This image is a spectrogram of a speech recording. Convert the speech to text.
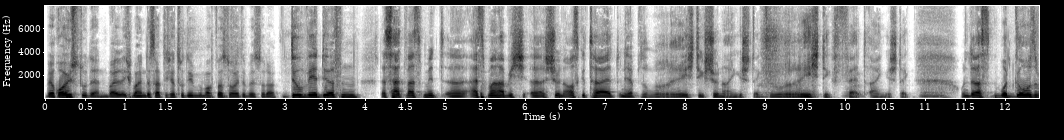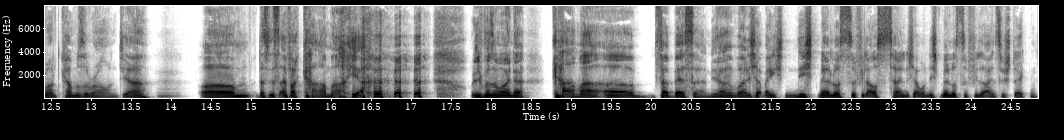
bereust du denn? Weil ich meine, das hat dich ja zu dem gemacht, was du heute bist, oder? Du, wir dürfen, das hat was mit, äh, erstmal habe ich äh, schön ausgeteilt und ich habe so richtig schön eingesteckt, so richtig fett eingesteckt. Und das, what goes around comes around, ja. Ähm, das ist einfach Karma, ja. und ich muss immer meine Karma äh, verbessern, ja, weil ich habe eigentlich nicht mehr Lust, so viel auszuteilen, ich habe auch nicht mehr Lust, so viel einzustecken.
